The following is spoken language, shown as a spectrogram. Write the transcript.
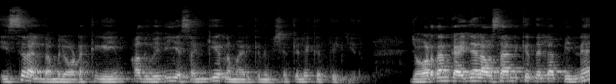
ഇസ്രായേലും തമ്മിൽ ഉടക്കുകയും അത് വലിയ സങ്കീർണമായിരിക്കുന്ന വിഷയത്തിലേക്ക് എത്തുകയും ചെയ്തു. ജോർദാൻ കഴിഞ്ഞാൽ അവസാനിക്കുന്നില്ല. പിന്നെ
